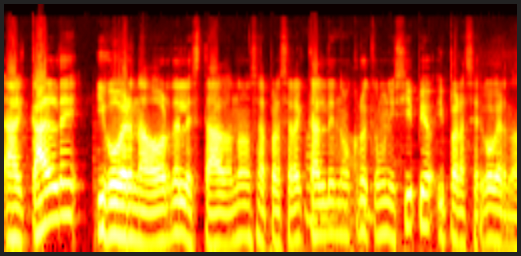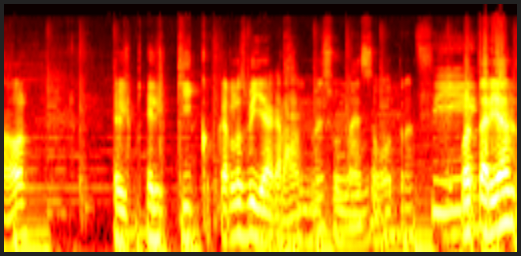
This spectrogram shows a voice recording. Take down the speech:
alcalde y gobernador del estado, ¿no? O sea, para ser alcalde no creo que municipio y para ser gobernador. El, el Kiko, Carlos Villagrán, No es una, es otra. Sí. Votarían,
